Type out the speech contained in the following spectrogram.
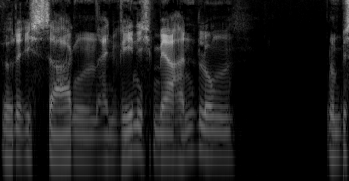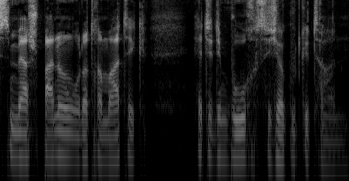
würde ich sagen, ein wenig mehr Handlung, ein bisschen mehr Spannung oder Dramatik hätte dem Buch sicher gut getan.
